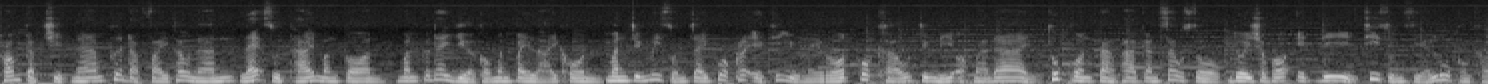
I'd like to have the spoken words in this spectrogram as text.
พร้อมกับฉีดน้ำเพื่อดับไฟเท่านั้น และสุดท้ายมังกร มันก็ได้เหยื่อของมันไปหลายคน มันจึงไม่สนใจพวกพระเอกที่อยู่ในรถ พวกเขาจึงหนีออกมาได้ ทุกคนต่างพากันเศร้าโศก โดยเฉพาะเอ็ดดี้ที่สูญเสียลูกของเขา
